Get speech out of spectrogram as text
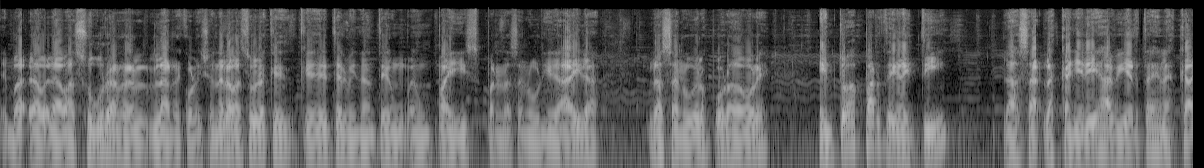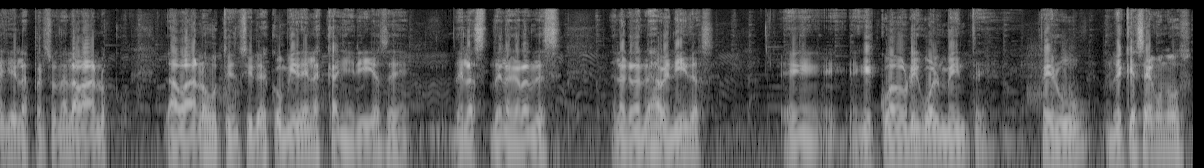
la, basura, la recolección de la basura que, es determinante en un, país para la salubridad y la, salud de los pobladores. En todas partes, en Haití, las, cañerías abiertas en las calles, las personas lavaban los, utensilios de comida en las cañerías de, las, de las grandes de las grandes avenidas. en Ecuador igualmente, Perú, no es que sean unos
